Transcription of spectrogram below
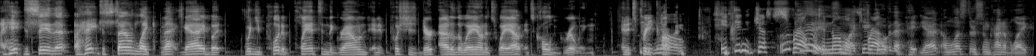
I hate to say that. I hate to sound like that guy, but when you put a plant in the ground and it pushes dirt out of the way on its way out, it's called growing, and it's pretty Dude, common. no. It didn't just sprout like a Okay, normal so I can't sprout. go over that pit yet unless there's some kind of like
